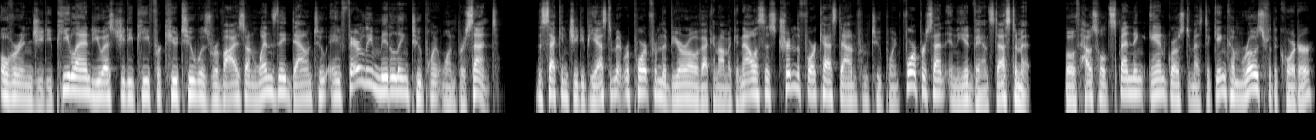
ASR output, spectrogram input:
Over in GDP land, US GDP for Q2 was revised on Wednesday down to a fairly middling 2.1%. The second GDP estimate report from the Bureau of Economic Analysis trimmed the forecast down from 2.4% in the advanced estimate. Both household spending and gross domestic income rose for the quarter,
